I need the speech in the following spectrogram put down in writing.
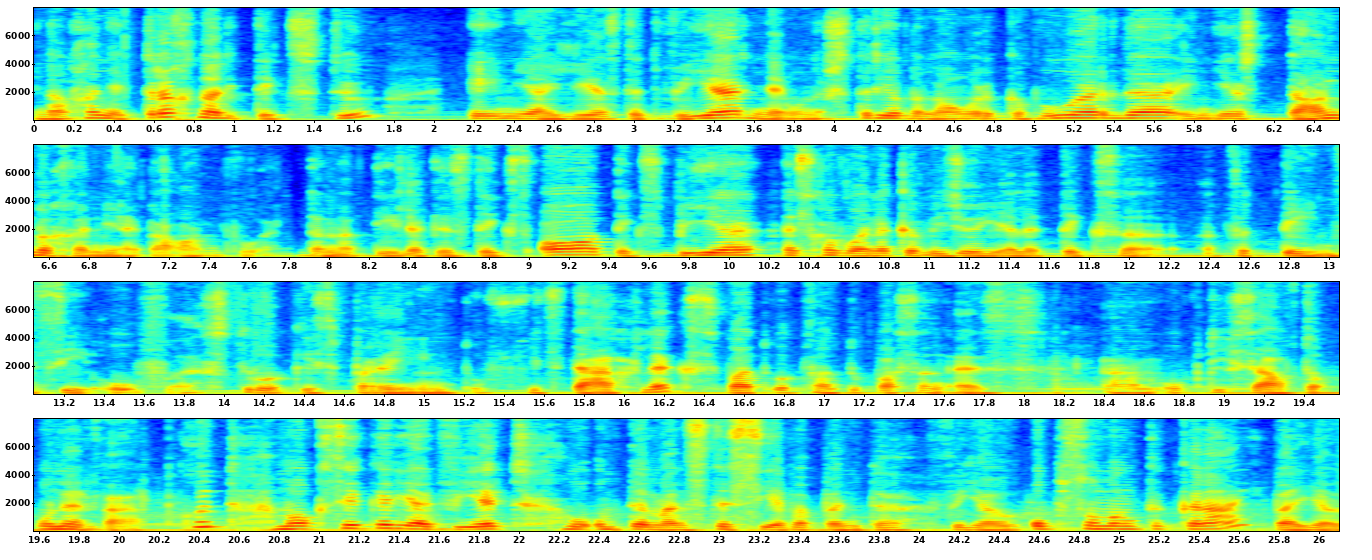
en dan gaan jy terug na die teks toe en jy lees dit weer en jy onderstreep belangrike woorde en eers dan begin jy beantwoord. Dan natuurlik is teks A, teks B is gewoonlik 'n visuele teks, 'n advertensie of 'n strokiesprent of iets dergeliks wat ook van toepassing is um, op dieselfde onderwerp. Goed, maak seker jy weet hoe om ten minste 7 punte vir jou opsomming te kry by jou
